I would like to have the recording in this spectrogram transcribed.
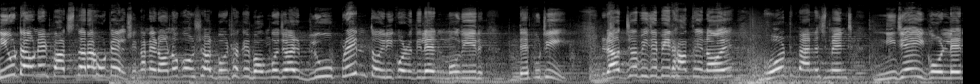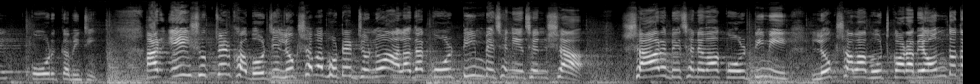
নিউ টাউনের পাঁচতারা হোটেল, সেখানে রণকৌশল বৈঠকে বঙ্গজয়ের ব্লু প্রিন্ট তৈরি করে দিলেন মোদির ডেপুটি রাজ্য বিজেপির হাতে নয়, ভোট ম্যানেজমেন্ট নিজেই গড়লেন কোর কমিটি আর এই সূত্রের খবর যে লোকসভা ভোটের জন্য আলাদা কোর টিম বেছে নিয়েছেন শাহ। সার বেছে নেওয়া কোর টিমই লোকসভা ভোট করাবে অন্তত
